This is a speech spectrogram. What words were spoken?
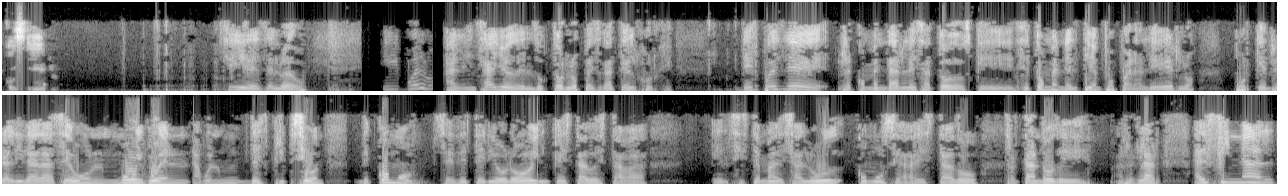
conseguirlo. Sí, desde luego. Y vuelvo al ensayo del doctor López Gatel, Jorge. después de recomendarles a todos que se tomen el tiempo para leerlo, porque en realidad hace un muy buen, una buena descripción de cómo se deterioró y en qué estado estaba el sistema de salud, cómo se ha estado tratando de arreglar. Al final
